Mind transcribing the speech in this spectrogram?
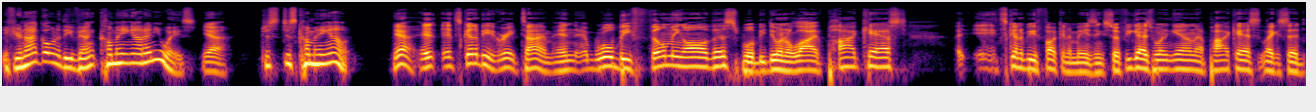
If you're not going to the event, come hang out anyways. Yeah. Just just come hang out. Yeah, it, it's going to be a great time, and we'll be filming all of this. We'll be doing a live podcast. it's going to be fucking amazing. So if you guys want to get on that podcast, like I said,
